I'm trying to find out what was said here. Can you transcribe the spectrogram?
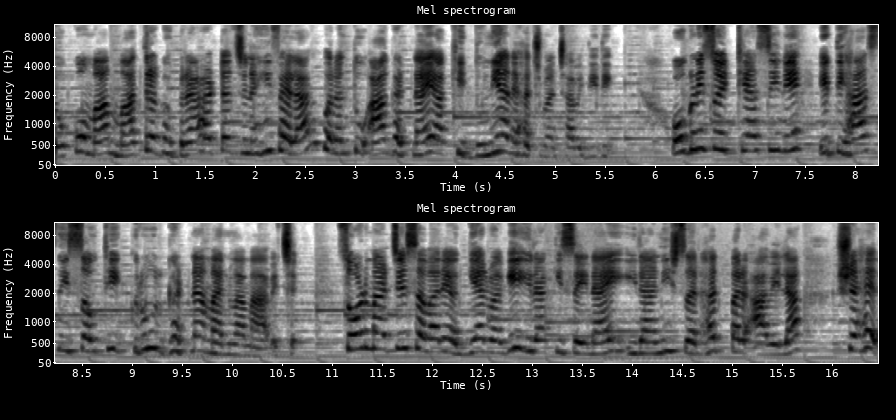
લોકોમાં માત્ર ગભરાહટ જ નહીં ફેલાયો, પરંતુ આ ઘટનાએ આખી દુનિયાને હચમચાવી દીધી. ઓગણીસો ને ઇતિહાસની સૌથી ક્રૂર ઘટના માનવામાં આવે છે. સોળ માર્ચે સવારે અગિયાર વાગે ઈરાકી સેનાએ ઈરાની સરહદ પર આવેલા શહેર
